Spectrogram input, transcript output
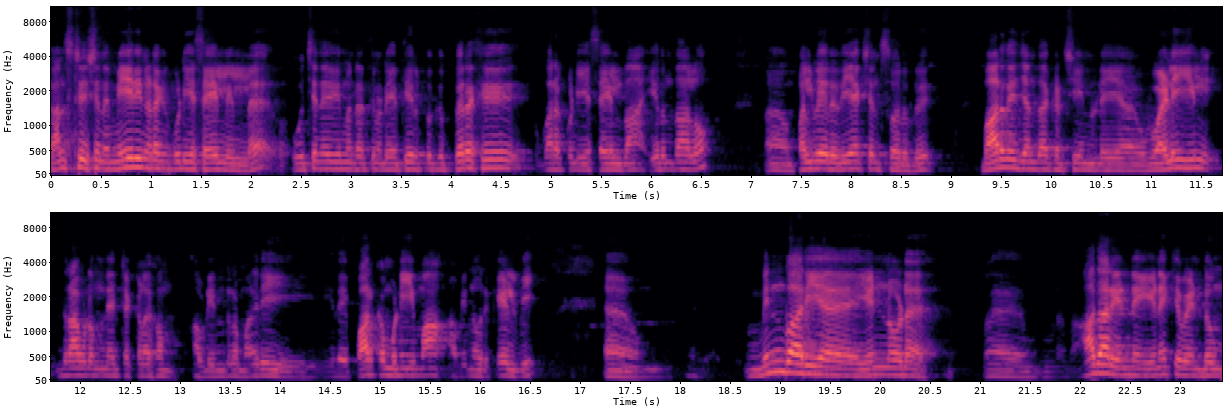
கான்ஸ்டியூஷனை மீறி நடக்கக்கூடிய செயல் இல்லை. உச்ச நீதிமன்றத்தினுடைய தீர்ப்புக்கு பிறகு வரக்கூடிய செயல் தான் இருந்தாலும் பல்வேறு ரியாக்ஷன்ஸ் வருது. பாரதிய ஜனதா கட்சியினுடைய வழியில் திராவிட முன்னேற்ற கழகம் அப்படின்ற மாதிரி இதை பார்க்க முடியுமா அப்படின்னு ஒரு கேள்வி. மின்வாரிய எண்ணோட ஆதார் எண்ணை இணைக்க வேண்டும்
